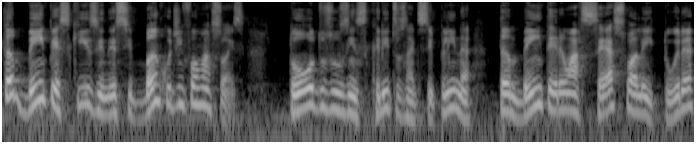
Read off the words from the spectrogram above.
também pesquise nesse banco de informações, Todos os inscritos na disciplina também terão acesso à leitura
